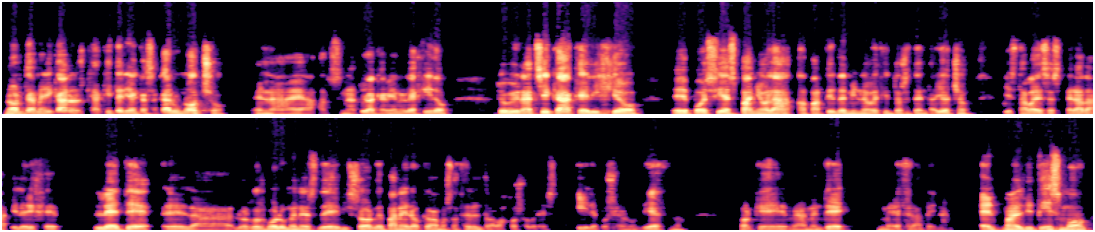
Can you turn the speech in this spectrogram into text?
norteamericanos, que aquí tenían que sacar un 8 en la eh, asignatura que habían elegido, tuve una chica que eligió eh, poesía española a partir de 1978 y estaba desesperada. Y le dije, léete eh, los dos volúmenes de Visor de Panero que vamos a hacer el trabajo sobre esto. Y le pusieron un 10, ¿no? Porque realmente merece la pena. El malditismo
